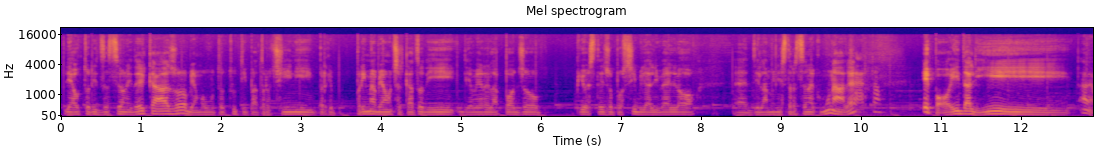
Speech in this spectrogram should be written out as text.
le autorizzazioni del caso, abbiamo avuto tutti i patrocini, perché prima abbiamo cercato di, di avere l'appoggio più esteso possibile a livello eh, dell'amministrazione comunale. Certo. E poi da lì eh,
